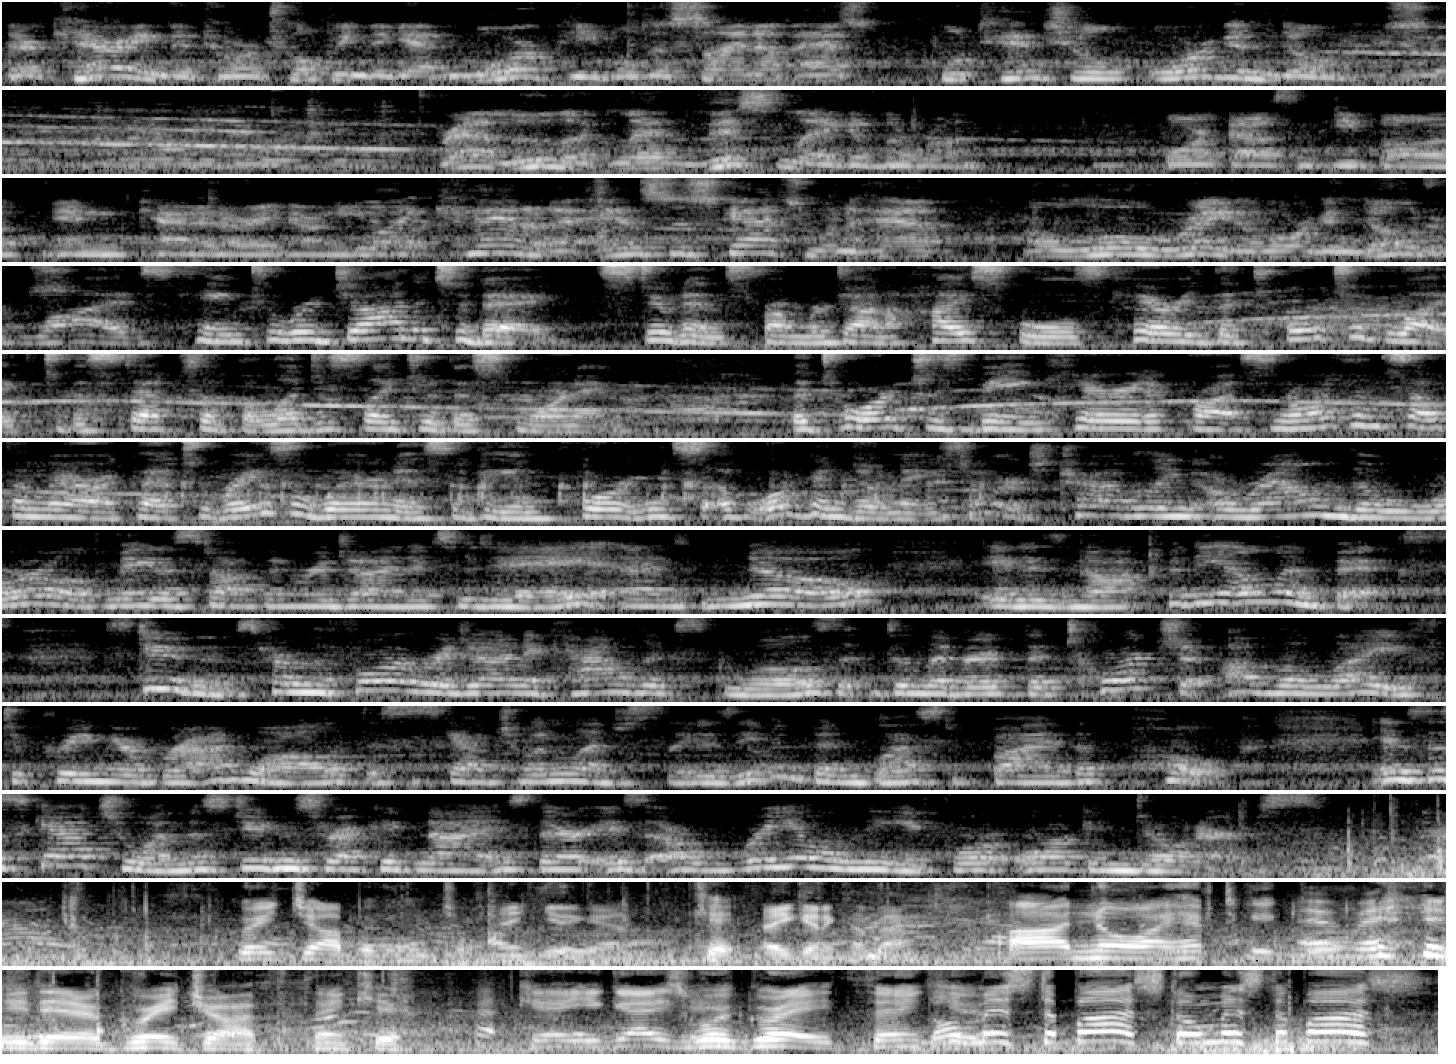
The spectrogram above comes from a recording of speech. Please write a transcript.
They're carrying the torch hoping to get more people to sign up as potential organ donors. Brad Lulick led this leg of the run. 4,000 people in Canada right now need Like it. Canada and Saskatchewan have a low rate of organ donors. Lives came to Regina today. Students from Regina High Schools carried the Torch of Life to the steps of the legislature this morning. The torch is being carried across North and South America to raise awareness of the importance of organ donation. Torch traveling around the world made a stop in Regina today, and no, it is not for the Olympics. Students from the four Regina Catholic schools delivered the Torch of a Life to Premier Brad Wall at the Saskatchewan Legislature. Has even been blessed by the Pope. In Saskatchewan, the students recognize there is a real need for organ donors. Great job again, Joe. Thank you again. Okay. Are you going to come back? Uh, no, I have to get going. You did a great job. Thank you. Okay, you guys were great. Thank you. Don't miss the bus. Don't miss the bus.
